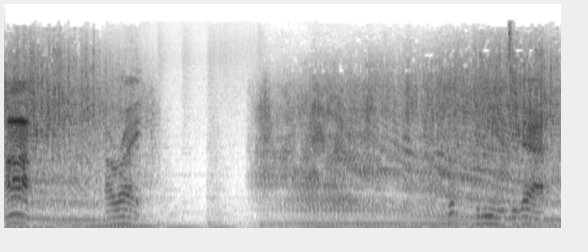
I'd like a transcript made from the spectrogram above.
Aha! All right. Oh, didn't need to do that.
